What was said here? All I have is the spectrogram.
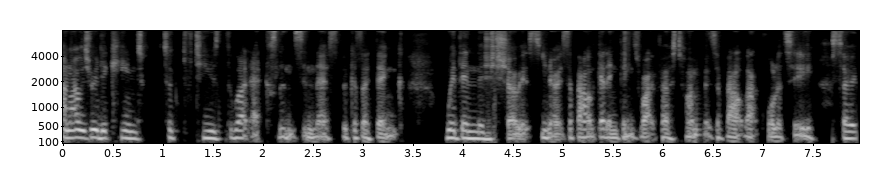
And I was really keen to, to, to use the word excellence in this because I think within this show. It's, you know, it's about getting things right first time. It's about that quality. So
